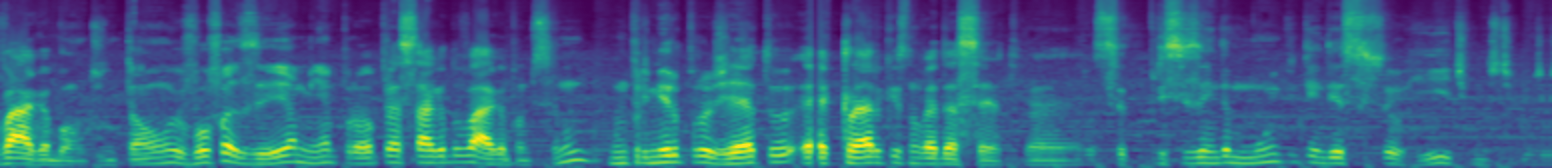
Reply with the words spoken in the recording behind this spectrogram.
Vagabond, então eu vou fazer a minha própria saga do Vagabond. Você não, num primeiro projeto, é claro que isso não vai dar certo. É, você precisa ainda muito entender esse seu ritmo, esse tipo de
